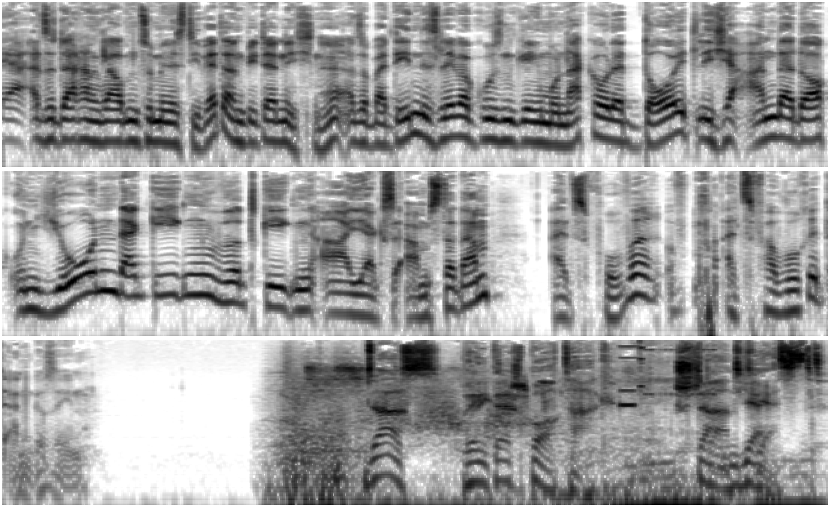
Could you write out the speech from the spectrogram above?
Ja, also daran glauben zumindest die Wettanbieter nicht. Ne? Also bei denen ist Leverkusen gegen Monaco der deutliche Underdog. Union dagegen wird gegen Ajax Amsterdam als, Favor als Favorit angesehen. Das bringt der Sporttag. Stand jetzt.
